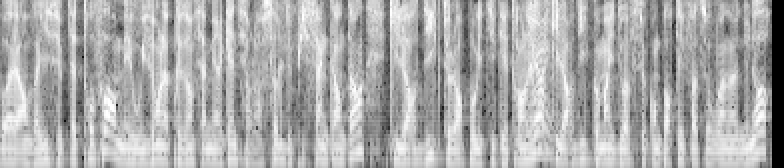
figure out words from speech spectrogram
ouais, envahis c'est peut-être trop fort, mais où ils ont la présence américaine sur leur sol depuis 50 ans, qui leur dicte leur politique étrangère, qui leur dit comment ils doivent se comporter face aux voisins du Nord.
